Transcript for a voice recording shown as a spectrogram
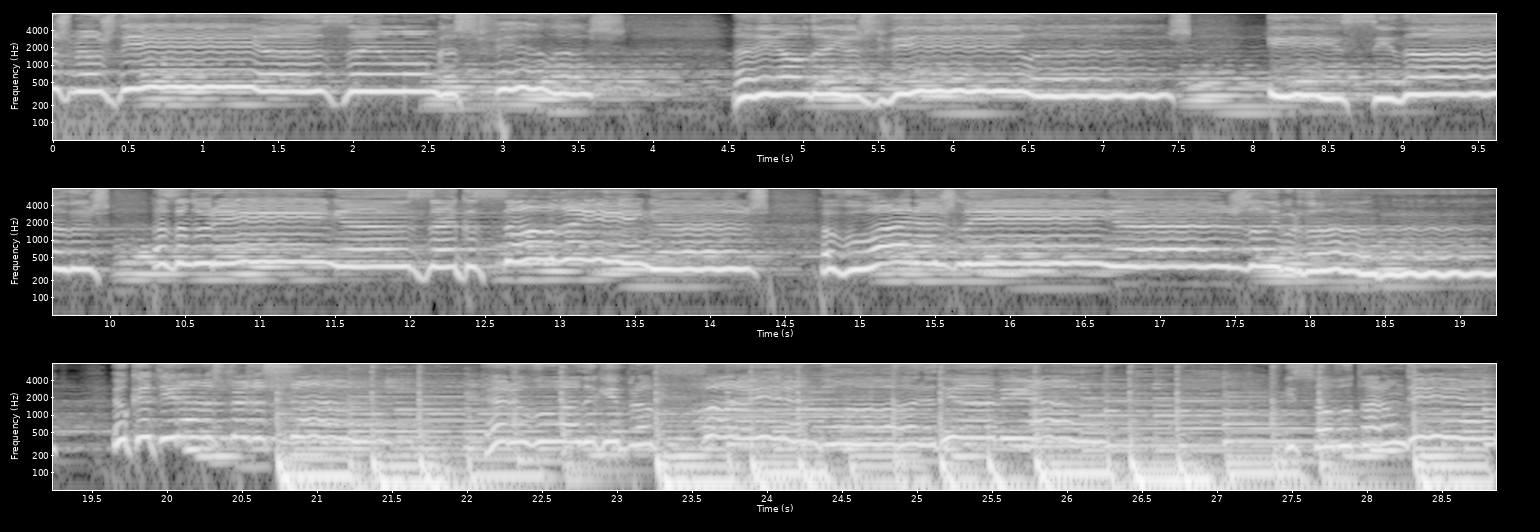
os meus dias em longas filas, em aldeias, vilas e cidades, as andorinhas é que são rainhas, a voar as linhas da liberdade. Eu quero tirar os pés do chão, quero voar daqui para fora, ir embora de avião e só voltar um dia.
